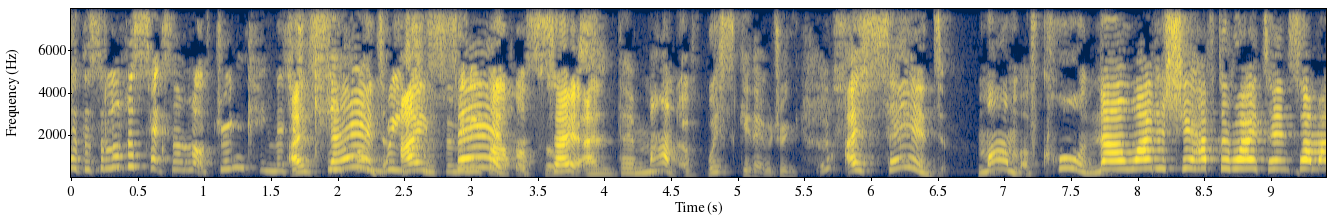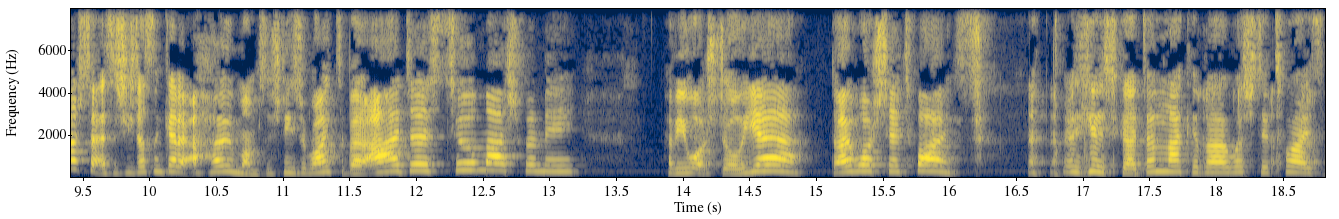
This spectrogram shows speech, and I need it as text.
her there's a lot of sex and a lot of drinking. They just I keep said, on reaching I for said, bottles. so, and the amount of whiskey they were drinking. I said, Mum, of course. No, why does she have to write in so much sex? So she doesn't get it at home, Mum, so she needs to write about it. Ah, there's too much for me. Have you watched it all? Yeah, I watched it twice. yeah, she go, I don't like it, but I watched it twice.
